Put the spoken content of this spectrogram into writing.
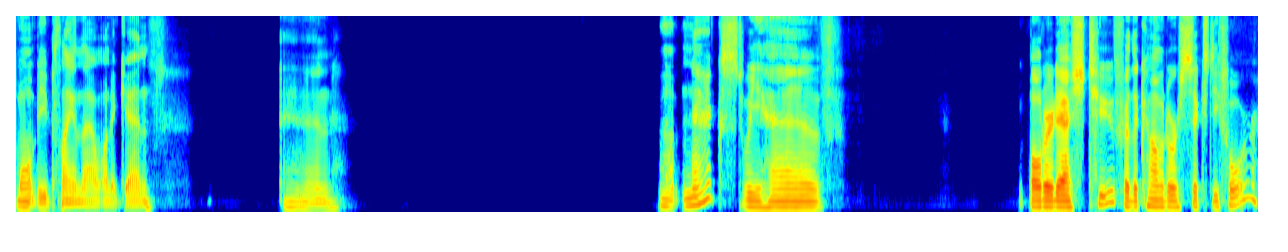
won't be playing that one again. And up next, we have Boulder Dash 2 for the Commodore 64.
